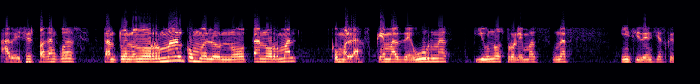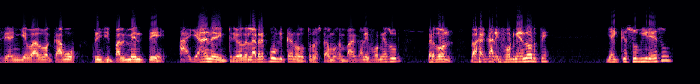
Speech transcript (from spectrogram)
a veces pasan cosas tanto en lo normal como en lo no tan normal, como las quemas de urnas y unos problemas, unas incidencias que se han llevado a cabo principalmente allá en el interior de la República, nosotros estamos en Baja California Sur, perdón, Baja California Norte, y hay que subir eso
